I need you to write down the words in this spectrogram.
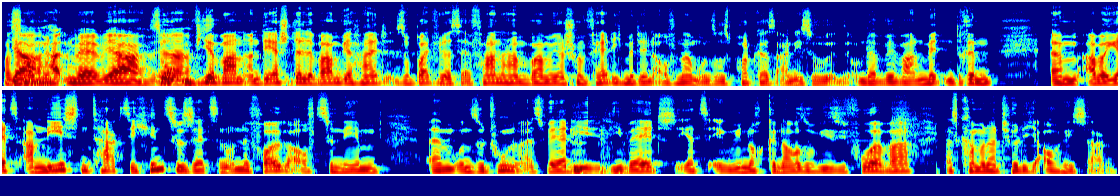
Was ja, hatten wir, ja. So, ja. wir waren an der Stelle, waren wir halt, sobald wir das erfahren haben, waren wir ja schon fertig mit den Aufnahmen unseres Podcasts eigentlich so, und wir waren mittendrin. Ähm, aber jetzt am nächsten Tag sich hinzusetzen und eine Folge aufzunehmen ähm, und so tun, als wäre die, die Welt jetzt irgendwie noch genauso, wie sie vorher war, das kann man natürlich auch nicht sagen.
